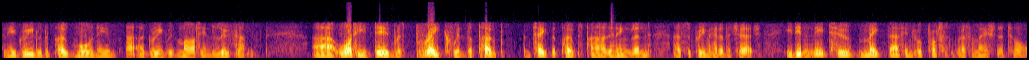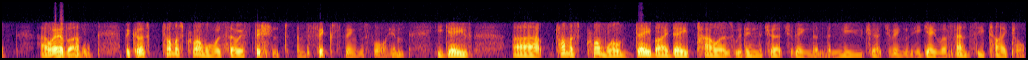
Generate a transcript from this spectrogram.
and he agreed with the Pope more than he uh, agreed with Martin Luther. Uh, what he did was break with the Pope take the Pope's powers in England as supreme head of the Church. He didn't need to make that into a Protestant Reformation at all. However, because Thomas Cromwell was so efficient and fixed things for him, he gave uh, Thomas Cromwell day by day powers within the Church of England, the new Church of England. He gave him a fancy title,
